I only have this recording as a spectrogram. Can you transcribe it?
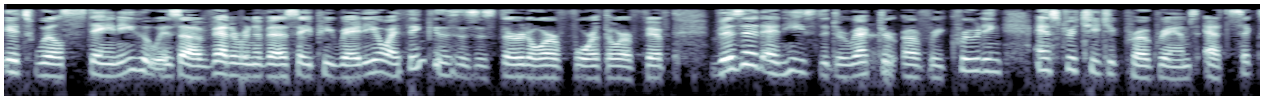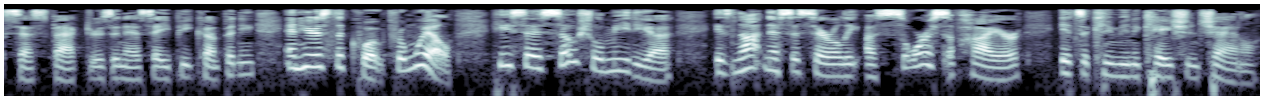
It's Will Staney who is a veteran of SAP radio. I think this is his third or fourth or fifth visit, and he's the Director of Recruiting and Strategic Programs at Success Factors, an SAP company. And here's the quote from Will. He says, social media is not necessarily a source of hire, it's a communication channel.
